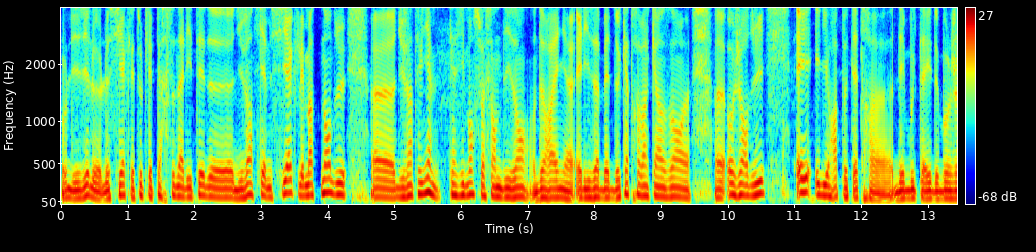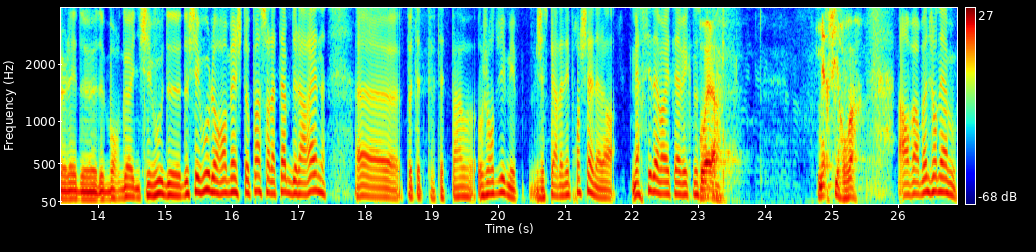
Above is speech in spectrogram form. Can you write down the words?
vous le disiez, le, le, siècle et toutes les personnalités de, du XXe siècle et maintenant du euh, du XXIe. Quasiment 70 ans de règne, Elisabeth, de 95 ans euh, aujourd'hui. Et il y aura peut-être euh, des bouteilles de Beaujolais, de, de Bourgogne chez vous, de, de, chez vous, Laurent Mèche Topin, sur la table de la reine. Euh, peut-être, peut-être pas aujourd'hui, mais j'espère l'année prochaine. Alors, merci d'avoir été avec nous. Ce voilà. Merci, au revoir. Au revoir, bonne journée à vous.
